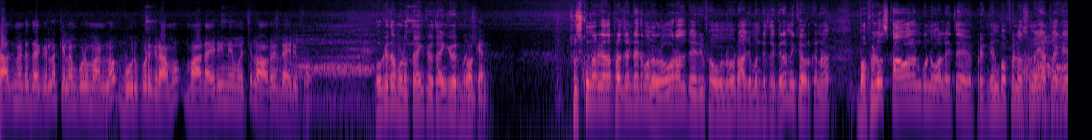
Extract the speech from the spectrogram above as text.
రాజమండ్రి దగ్గరలో కిలంపూడి మండలం బూడిపూడి గ్రామం. మా డైరీ నేమ్ వచ్చి లావరేజ్ డైరీ ఫామ్. ఓకే తమ్ముడు thank you thank you very much okay చూసుకున్నారు కదా ప్రజెంట్ అయితే మనం లోవరాజు డైరీ ఫామ్ ఉన్నాం రాజమండ్రి దగ్గర. మీకు ఎవరికైనా బఫెలోస్ కావాలనుకున్న వాళ్ళైతే ప్రెగ్నెంట్ బఫెలోస్ ఉన్నాయి అట్లాగే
